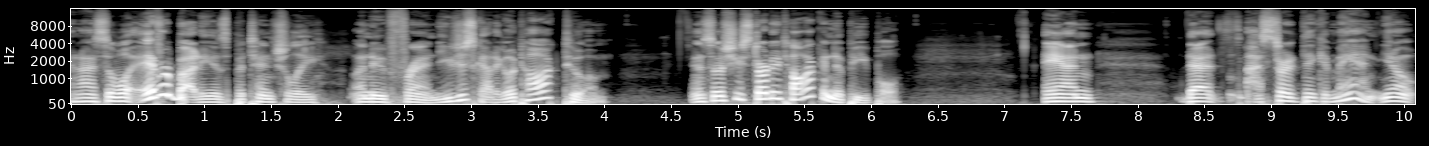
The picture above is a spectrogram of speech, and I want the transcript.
And I said, "Well, everybody is potentially a new friend. You just got to go talk to them." And so she started talking to people. And that I started thinking, man, you know,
